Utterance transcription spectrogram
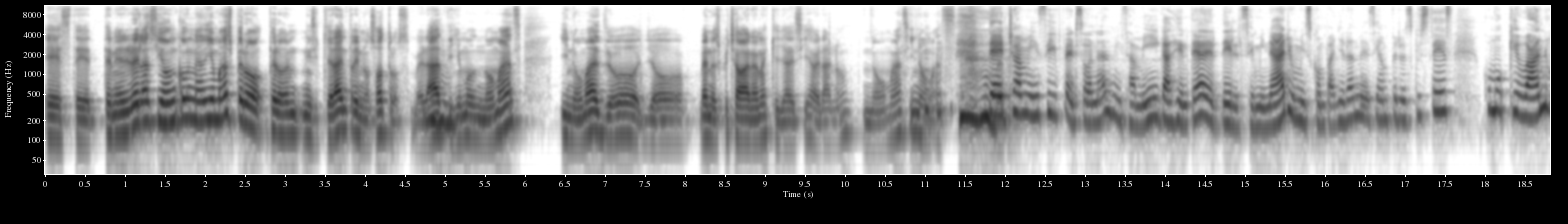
este, tener relación con nadie más, pero, pero ni siquiera entre nosotros, ¿verdad? Dijimos no más y no más. Yo, yo, bueno, escuchaba a Nana que ella decía, ¿verdad? No, no más y no más. De hecho, a mí sí, personas, mis amigas, gente de- del seminario, mis compañeras me decían, pero es que ustedes como que van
